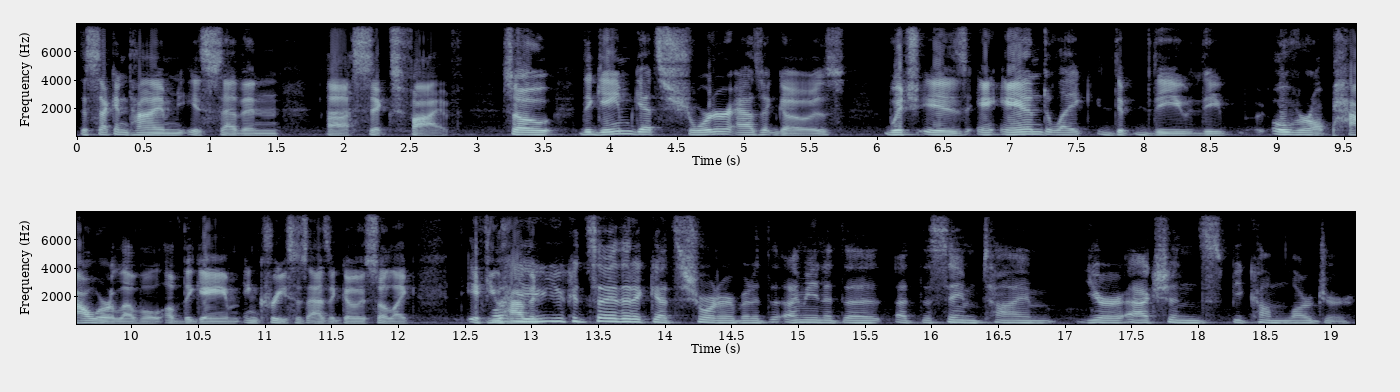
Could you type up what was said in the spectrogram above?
The second time is seven uh, six five. So the game gets shorter as it goes which is and like the the, the overall power level of the game increases as it goes so like if you well, have you, you could say that it gets shorter but the, i mean at the at the same time your actions become larger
